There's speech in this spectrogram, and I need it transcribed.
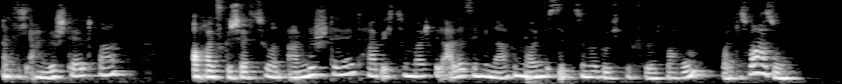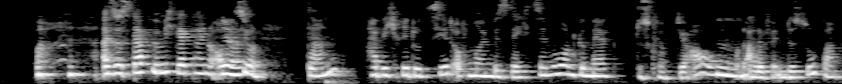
als ich angestellt war, auch als Geschäftsführerin angestellt, habe ich zum Beispiel alle Seminare 9 bis 17 Uhr durchgeführt. Warum? Weil das war so. Also es gab für mich gar keine Option. Dann habe ich reduziert auf 9 bis 16 Uhr und gemerkt, das klappt ja auch Mhm. und alle finden das super.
